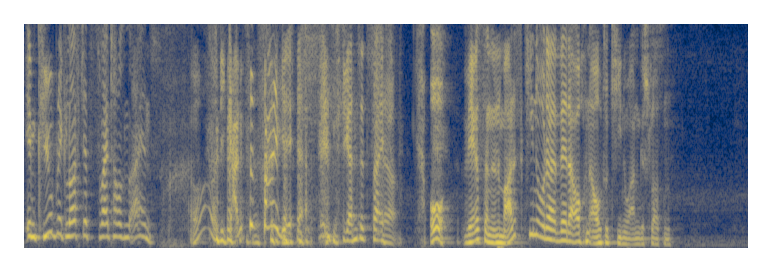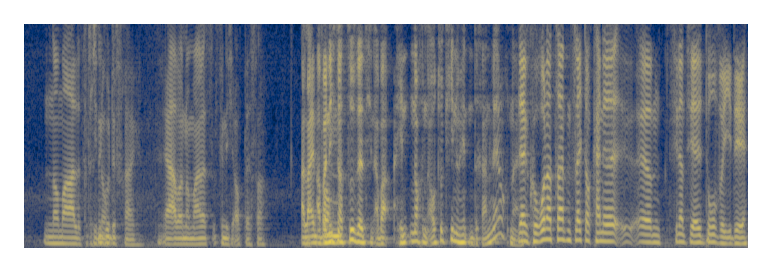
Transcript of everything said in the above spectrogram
Im Kubrick läuft jetzt 2001. Oh, die ganze Zeit. Ja, die ganze Zeit. Ja. Oh, wäre es dann ein normales Kino oder wäre da auch ein Autokino angeschlossen? Das Normales ist eine Kino. gute Frage. Ja, aber normales finde ich auch besser. Allein Aber nicht noch zusätzlich, aber hinten noch ein Autokino hinten dran wäre auch nice. Ja, in Corona-Zeiten vielleicht auch keine ähm, finanziell doofe Idee.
